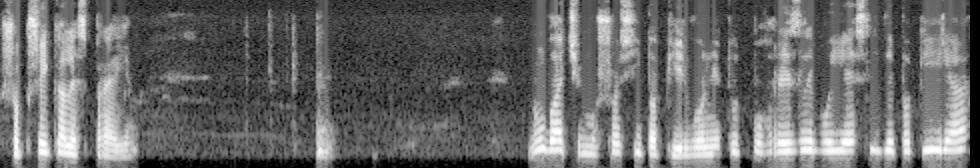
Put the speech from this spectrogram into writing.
що пшикали спреєм. Ну, бачимо, щось і папір. Вони тут погризли, бо є сліди папіря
